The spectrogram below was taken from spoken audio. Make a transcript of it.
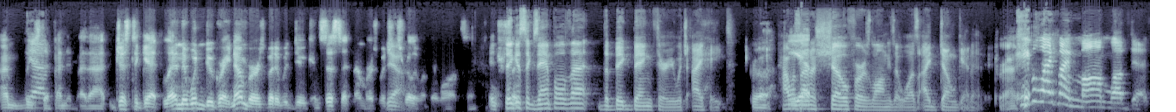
I'm least Yeah. offended by that. Just to get, and it wouldn't do great numbers, but it would do consistent numbers, which Yeah. is really what they want. So interesting. Biggest example of that, The Big Bang Theory, which I hate. Ugh, How was Yep. that a show for as long as it was? I don't get it. trash. People like my mom loved it.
